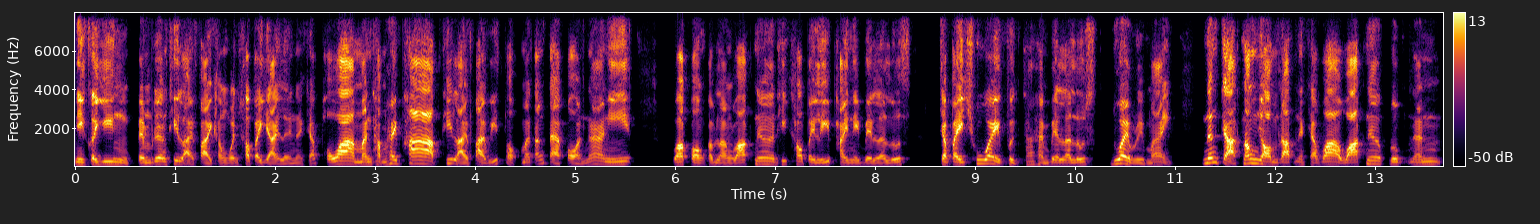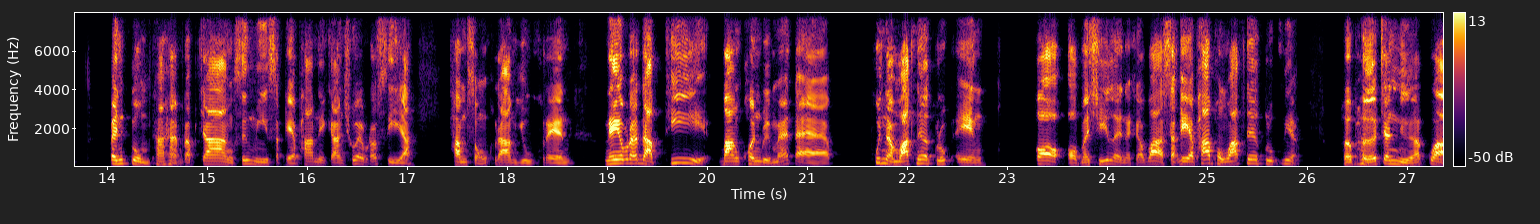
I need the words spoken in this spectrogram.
นี่ก็ยิ่งเป็นเรื่องที่หลายฝ่ายกังวลเข้าไปใหญ่เลยนะครับ เพราะว่ามันทำให้ภาพที่หลายฝ่ายวิตกมาตั้งแต่ก่อนหน้านี้ ว่ากองกำลังวากเนอร์ที่เข้าไปลี้ภัยในเบลารุสจะไปช่วยฝึกทหารเบลารุสด้วยหรือไม่ เนื่องจากต้องยอมรับนะครับว่าวากเนอร์กรุ๊ปนั้น เป็นกลุ่มทหารรับจ้าง ซึ่งมีศักยภาพในการช่วยรัสเซีย ทำสงครามยูเครน ในระดับที่บางคนหรือแม้แต่ผู้นำวากเนอร์กรุ๊ปเอง ก็ออกมาชี้เลยนะครับว่าศักยภาพของวากเนอร์กรุ๊ปเนี่ยเผลอๆจะเหนือกว่า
